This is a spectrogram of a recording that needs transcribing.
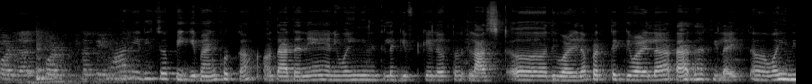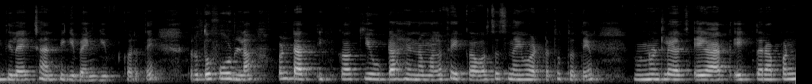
पडलं पडतं ते हा निधीचं पिगी बँक होता. दादाने आणि वहिनीने तिला गिफ्ट केलं होतं. लास्ट दिवाळीला प्रत्येक दिवाळीला दादा तिला एक वहिनी तिला एक छान पिगी बँक गिफ्ट करते. तर तो फोडला. पण त्यात इतका क्यूट आहे ना मला फेकावंसंच नाही वाटत होतं ते. म्हणून म्हटलं यात एक तर आपण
